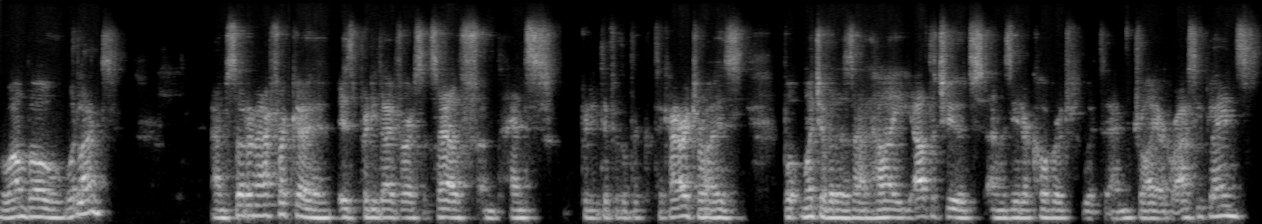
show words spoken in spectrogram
miombo woodland. Um, Southern Africa is pretty diverse itself and hence pretty difficult to, to characterize, but much of it is at high altitudes and is either covered with um, dry or grassy plains.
